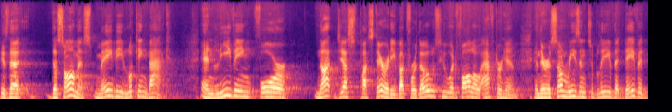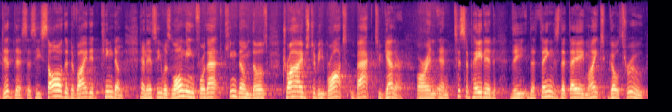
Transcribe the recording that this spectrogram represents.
is that the psalmist may be looking back and leaving for not just posterity, but for those who would follow after him. And there is some reason to believe that David did this as he saw the divided kingdom and as he was longing for that kingdom, those tribes to be brought back together or anticipated the, the things that they might go through,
